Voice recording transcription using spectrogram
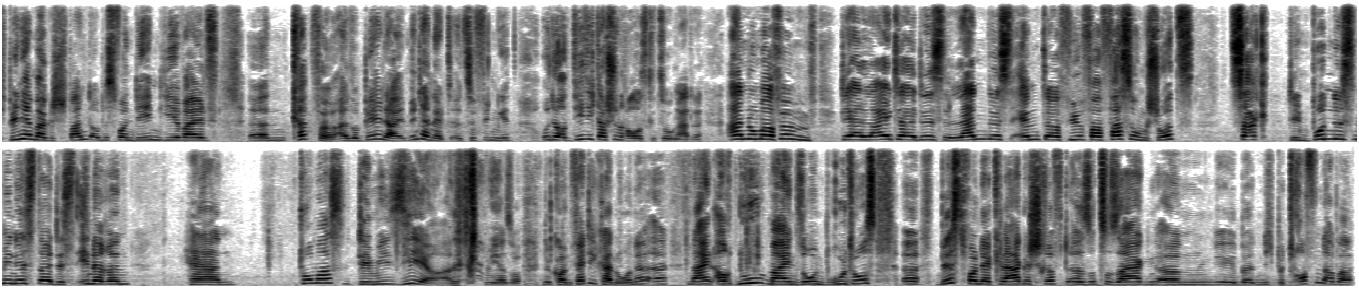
Ich bin ja mal gespannt, ob es von denen jeweils ähm, Köpfe, also Bilder im Internet äh, zu finden gibt oder ob die sich da schon rausgezogen hatte. An Nummer 5, der Leiter des Landesämter für Verfassungsschutz, zack, den Bundesminister des Inneren, Herrn Thomas de Maizière. Also das ist mir so eine Konfettikanone. Äh, nein, auch du, mein Sohn Brutus, äh, bist von der Klageschrift äh, sozusagen ähm, nicht betroffen, aber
